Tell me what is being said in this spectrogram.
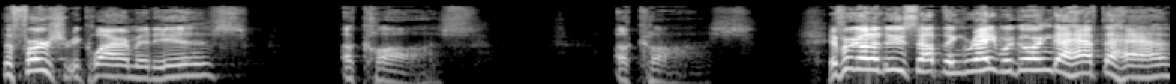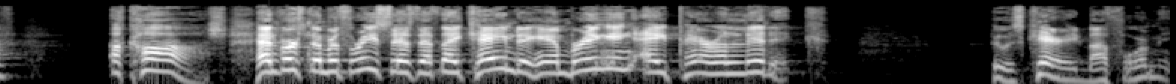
The first requirement is a cause. A cause. If we're going to do something great, we're going to have to have a cause. And verse number three says that they came to him bringing a paralytic who was carried by four men.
